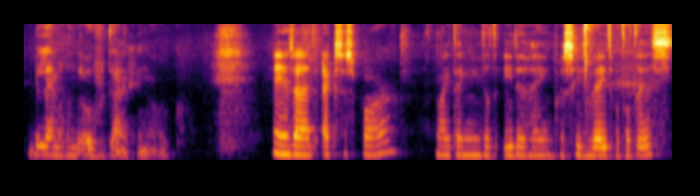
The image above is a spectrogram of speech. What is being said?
belemmerende overtuigingen ook. En je zei het Access Bar. Maar ik denk niet dat iedereen precies weet wat dat is.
